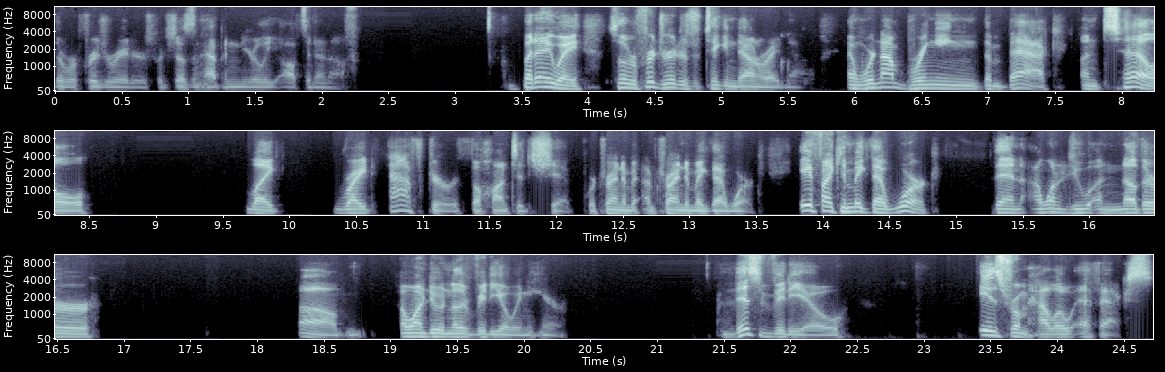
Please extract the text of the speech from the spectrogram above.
the refrigerators, which doesn't happen nearly often enough. But anyway, so the refrigerators are taken down right now, and we're not bringing them back until like right after the haunted ship. We're trying to, I'm trying to make that work. If I can make that work, then I want to do another. Um, I want to do another video in here. This video is from Hallow FX.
